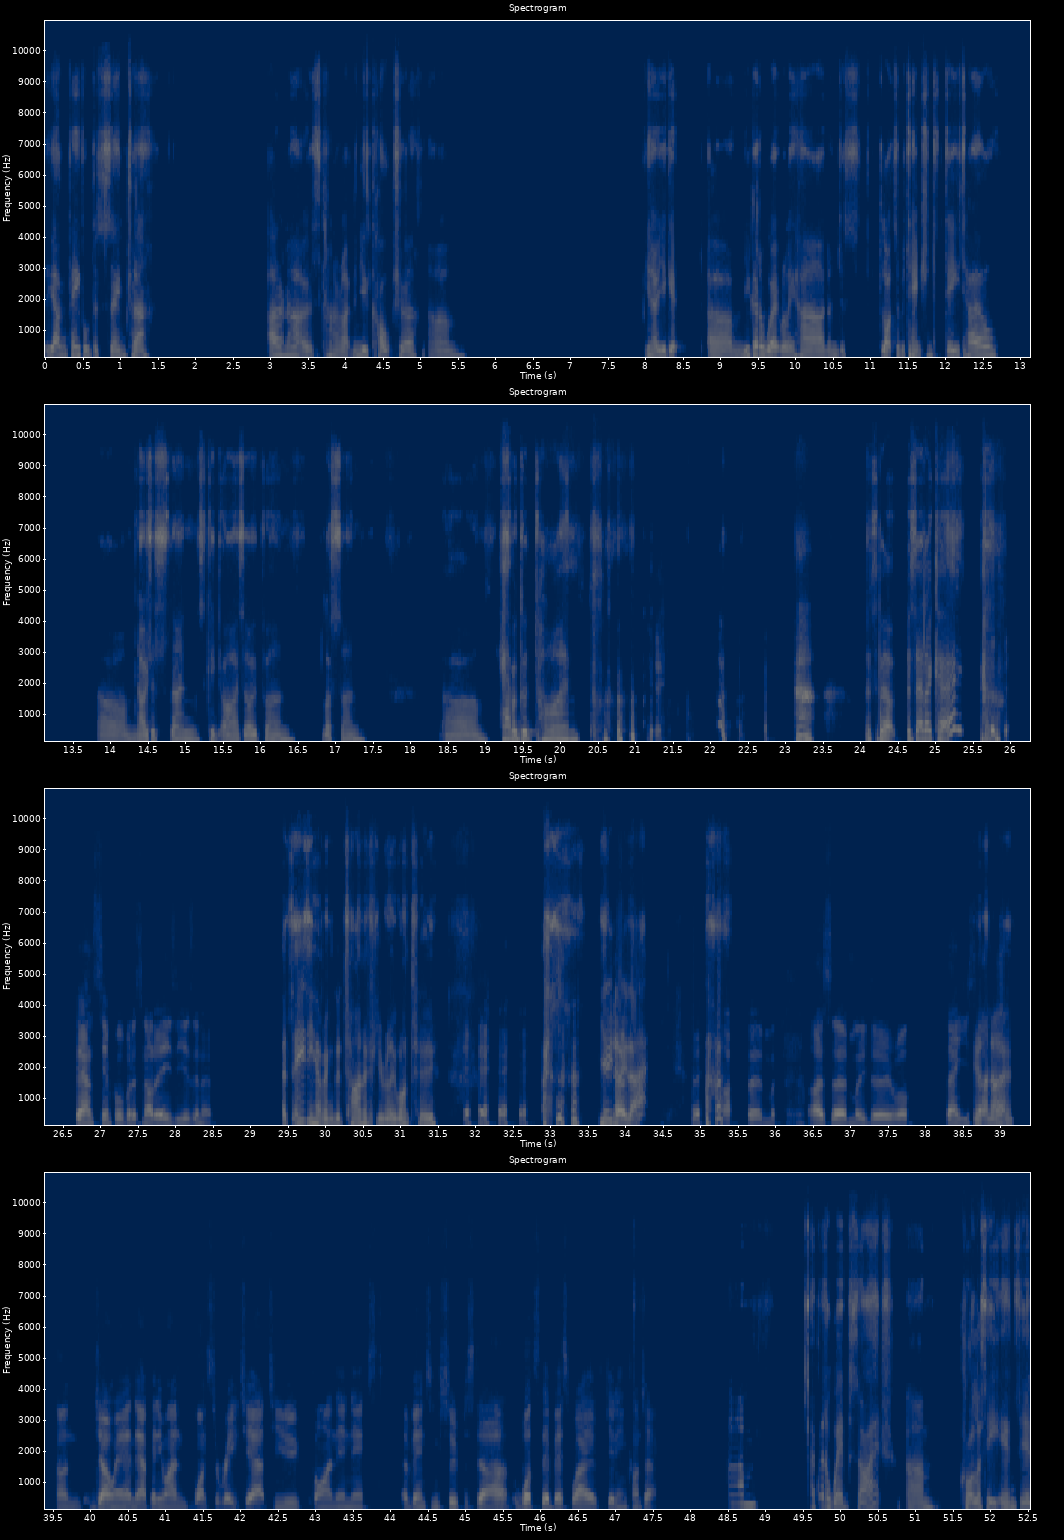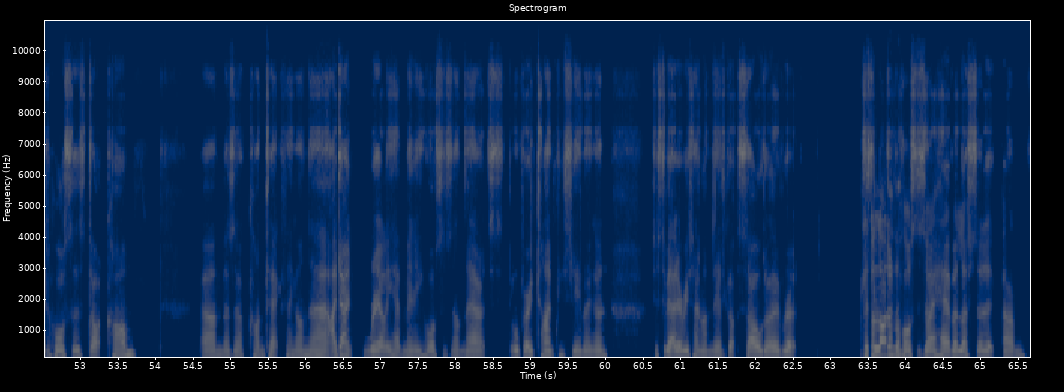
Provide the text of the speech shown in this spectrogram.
The young people just seem to, I don't know, it's kind of like the new culture. Um, you know, you get, um, you got to work really hard and just lots of attention to detail. Um, notice things, keep your eyes open, listen, um, have a good time. it's about, is that okay? Sounds simple, but it's not easy, isn't it? It's easy having a good time if you really want to. you know that. I certainly, I certainly do. Well, thank you so Yeah, I much know. on Joanne. Now, if anyone wants to reach out to you, find their next eventing superstar, what's their best way of getting in contact? Um, I've got a website, um, qualitynzhorses.com. Um, there's a contact thing on there. I don't really have many horses on there. It's all very time consuming and just about everything on there's got sold over it. Because a lot of the horses I have are listed um,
